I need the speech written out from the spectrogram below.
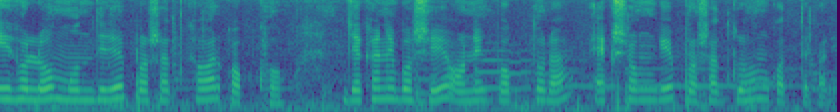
এই হলো মন্দিরের প্রসাদ খাওয়ার কক্ষ, যেখানে বসে অনেক ভক্তরা একসঙ্গে প্রসাদ গ্রহণ করতে পারে।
